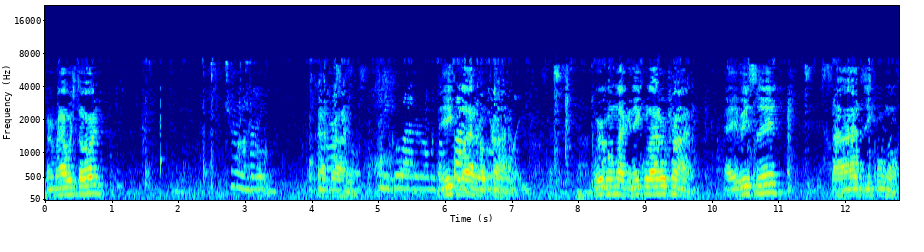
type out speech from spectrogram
Remember how we started? Triangle. What kind of triangle? An equilateral with An equilateral triangle. We're gonna make an equilateral triangle. ABC, sides equal one.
